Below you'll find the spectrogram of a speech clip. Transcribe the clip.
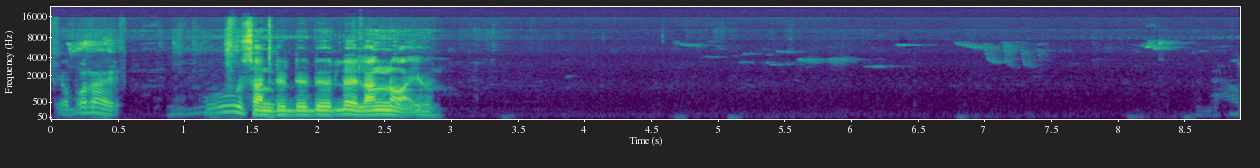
เกือบบ่ได้อู้สั่นดืดๆๆเลยหลังหน่อยพุ่นเอา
